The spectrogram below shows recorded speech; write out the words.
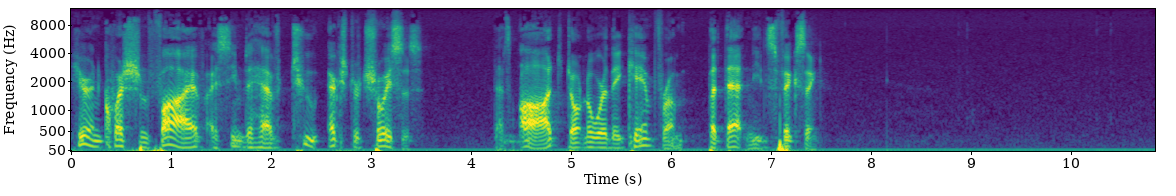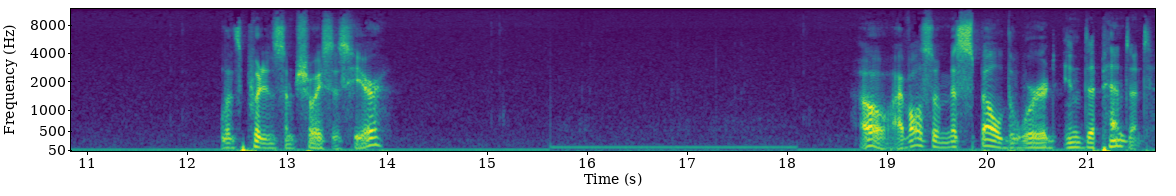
Here in question 5, I seem to have two extra choices. That's odd, don't know where they came from, but that needs fixing. Let's put in some choices here. Oh, I've also misspelled the word independent.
